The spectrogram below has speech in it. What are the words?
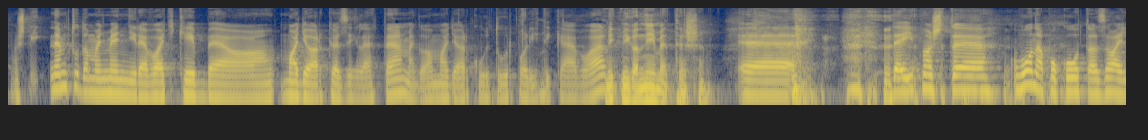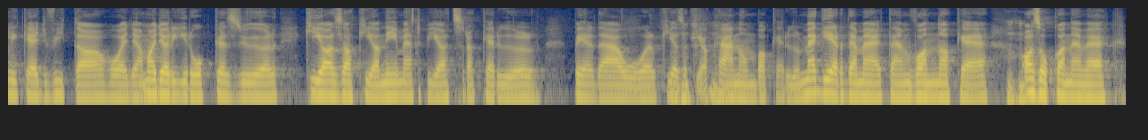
most nem tudom, hogy mennyire vagy képbe a magyar közélettel, meg a magyar kultúrpolitikával. Még, még a német sem. De itt most hónapok óta zajlik egy vita, hogy a magyar írók közül ki az, aki a német piacra kerül, például ki az, aki a kánonba kerül. Megérdemelten vannak-e azok a nevek,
